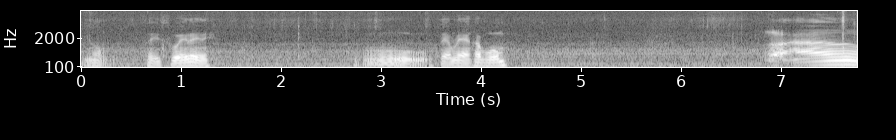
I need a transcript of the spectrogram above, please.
พี่น้องใส่สวยเลยโอ้แต้มแรกครับผมว้าว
